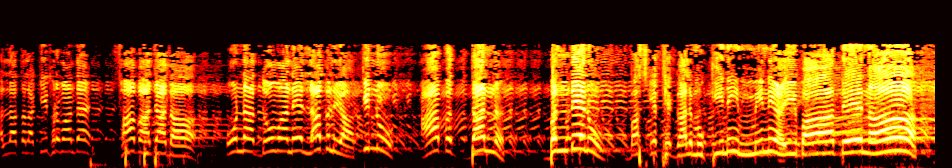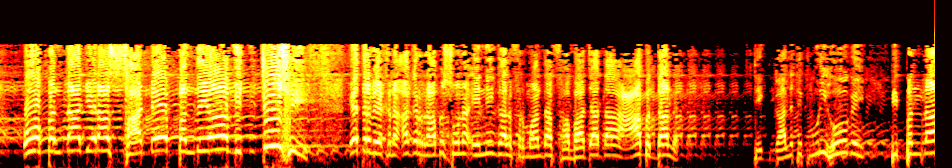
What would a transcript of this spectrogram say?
اللہ تعالی کی فرماندا ہے؟ فا واجدا انہاں دوواں نے لب لیا۔ کنو؟ عبدن بندے نو۔ بس ایتھے گل مکی نہیں۔ من عبادنا او بندہ جیڑا ساڈے بندیاں وچوں سی۔ ادھر ویکھنا، اگر رب سونا اینی گل فرماندا فواجدا عبدن تے گل تے پوری ہو گئی۔ بھی بندہ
